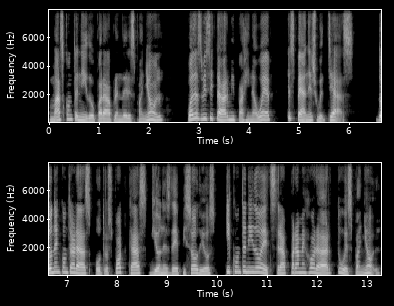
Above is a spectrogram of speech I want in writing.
más contenido para aprender español, puedes visitar mi página web Spanish with Jazz donde encontrarás otros podcasts, guiones de episodios y contenido extra para mejorar tu español.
